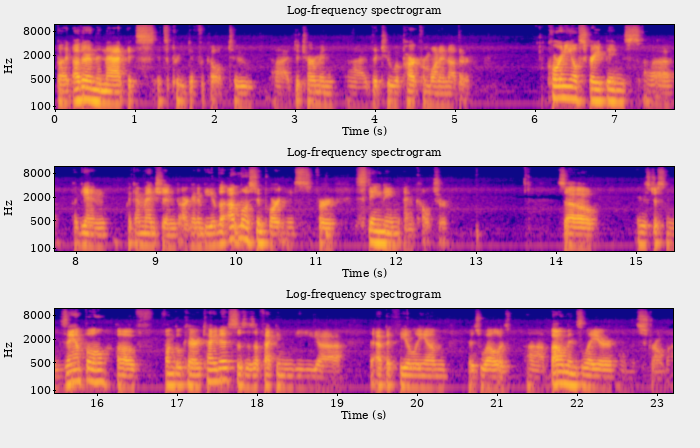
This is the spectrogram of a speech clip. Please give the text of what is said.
but other than that, it's, it's pretty difficult to determine the two apart from one another. Corneal scrapings, uh, again, like I mentioned, are going to be of the utmost importance for staining and culture. So here's just an example of fungal keratitis. This is affecting the, uh, the epithelium as well as uh, Bowman's layer and the stroma.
